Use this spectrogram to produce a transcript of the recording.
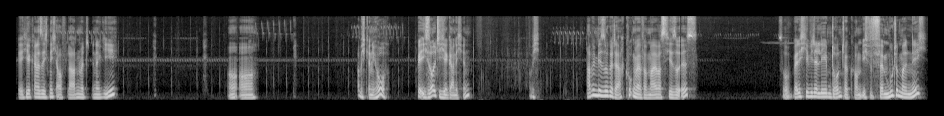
Okay, hier kann er sich nicht aufladen mit Energie. Oh oh. Aber ich kann nicht hoch. Okay, ich sollte hier gar nicht hin. Aber ich habe mir so gedacht. Gucken wir einfach mal, was hier so ist. So, werde ich hier wieder lebend runterkommen? Ich vermute mal nicht.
